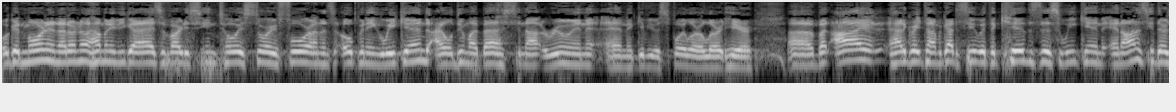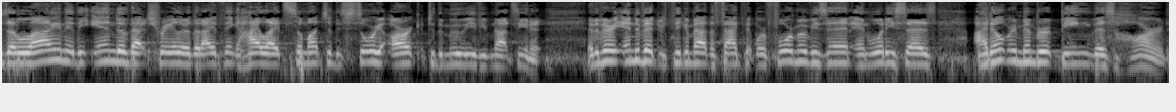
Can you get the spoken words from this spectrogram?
Well, good morning. I don't know how many of you guys have already seen Toy Story 4 on its opening weekend. I will do my best to not ruin and give you a spoiler alert here. Uh, but I had a great time. I got to see it with the kids this weekend. And honestly, there's a line at the end of that trailer that I think highlights so much of the story arc to the movie if you've not seen it. At the very end of it, you think about the fact that we're four movies in and Woody says, I don't remember it being this hard.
